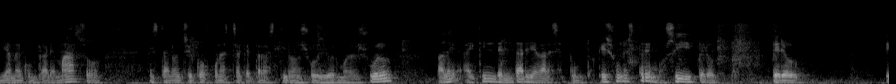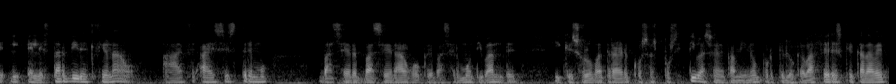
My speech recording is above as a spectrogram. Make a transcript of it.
ya me compraré más o esta noche cojo unas chaquetas, las tiro en el suelo y duermo en el suelo, Hay que intentar llegar a ese punto, que es un extremo, sí, pero, pero el, estar direccionado a, ese extremo va a, ser, va a ser algo que va a ser motivante y que solo va a traer cosas positivas en el camino, porque lo que va a hacer es que cada vez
